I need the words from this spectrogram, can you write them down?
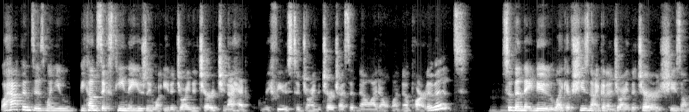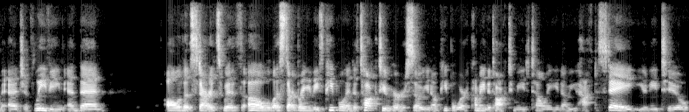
what happens is when you become 16, they usually want you to join the church. And I had refused to join the church. I said, no, I don't want no part of it. Mm-hmm. So then they knew like if she's not going to join the church, she's on the edge of leaving. And then all of it starts with, oh, well, let's start bringing these people in to talk to her. So, you know, people were coming to talk to me to tell me, you know, you have to stay. You need to,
